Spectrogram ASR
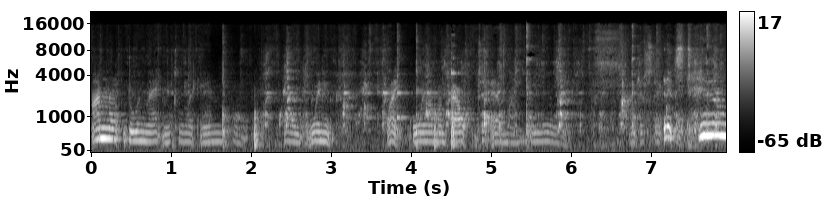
I'm not doing that until the end. Oh, when, like when I'm about to add my meal. I just it's too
